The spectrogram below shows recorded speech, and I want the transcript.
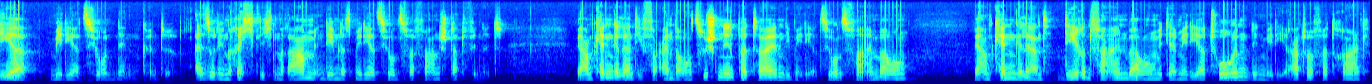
der Mediation nennen könnte, also den rechtlichen Rahmen, in dem das Mediationsverfahren stattfindet. Wir haben kennengelernt die Vereinbarung zwischen den Parteien, die Mediationsvereinbarung. Wir haben kennengelernt deren Vereinbarung mit der Mediatorin, den Mediatorvertrag.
